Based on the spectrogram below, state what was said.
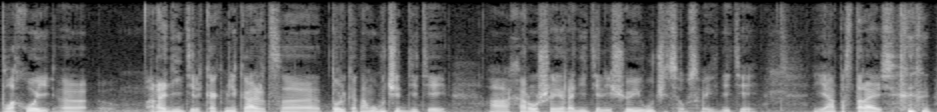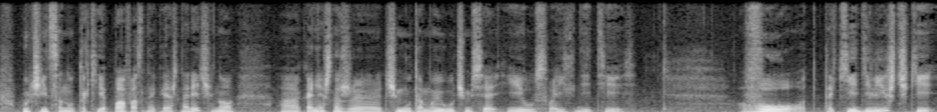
плохой э, родитель, как мне кажется, только там учит детей, а хороший родитель еще и учится у своих детей. Я постараюсь учиться, ну, такие пафосные, конечно, речи, но, э, конечно же, чему-то мы учимся и у своих детей. Вот, такие делишечки.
